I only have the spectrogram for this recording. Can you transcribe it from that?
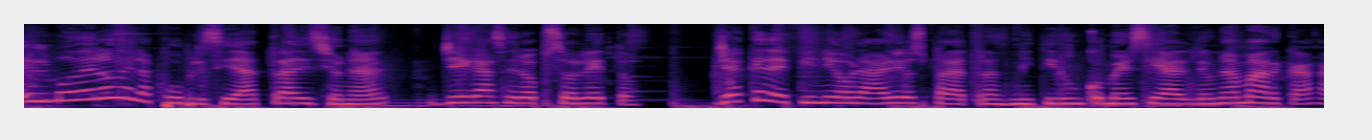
El modelo de la publicidad tradicional llega a ser obsoleto, ya que define horarios para transmitir un comercial de una marca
